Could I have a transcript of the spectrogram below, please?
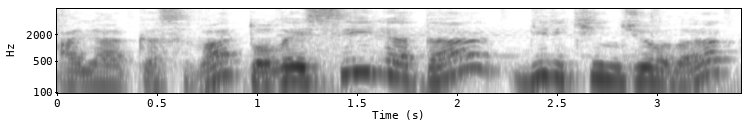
alakası var. Dolayısıyla da bir ikinci olarak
